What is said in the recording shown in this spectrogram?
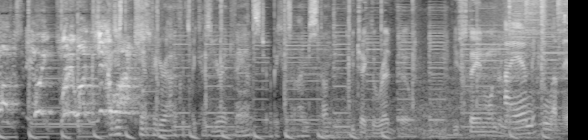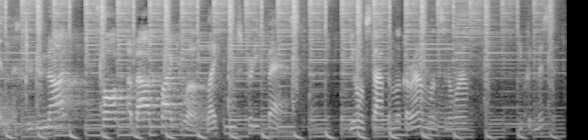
I just can't figure out if it's because you're advanced or because I'm stunted. You take the red pill. You stay in Wonderland. I am McLovin. You do not talk about Fight Club. Life moves pretty fast. You don't stop and look around once in a while, you could miss it.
